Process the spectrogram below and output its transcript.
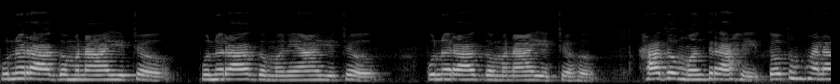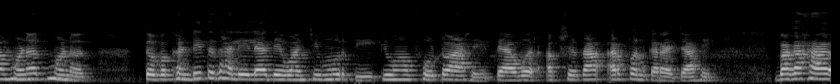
पुनरागमनाय च पुनरागमनाय च पुनरागमनाय च। हा जो मंत्र आहे तो तुम्हाला म्हणत म्हणत तो खंडित झालेल्या देवांची मूर्ती किंवा फोटो आहे त्यावर अक्षता अर्पण करायचे आहे. बघा हा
